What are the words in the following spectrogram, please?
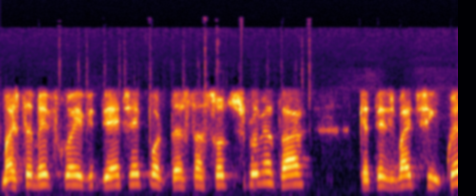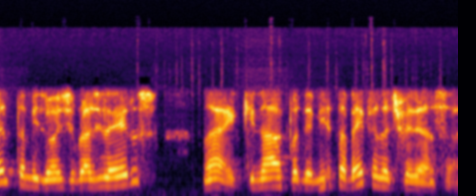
Mas também ficou evidente a importância da saúde suplementar, que atende mais de 50 milhões de brasileiros, né, que na pandemia também fez a diferença.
